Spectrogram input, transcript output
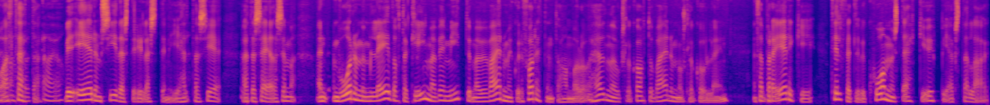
og allt þetta. já, já. við erum síðastir í lestinni ég held að sé, að segja það sem að en, en vorum um leið ofta klíma við mítum að við værum einhverju forréttindahamar og hefðum það úrslega gott og værum úrslega góð legin en það bara er ekki tilfelli, við komumst ekki upp í efsta lag.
